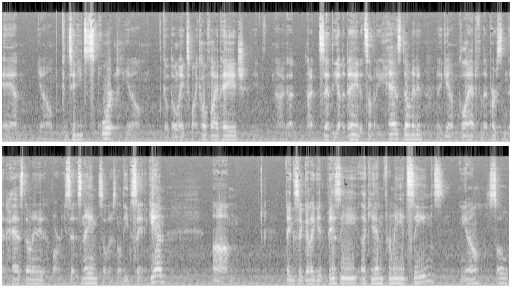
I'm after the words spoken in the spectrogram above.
And, you know, continue to support, you know, go donate to my Ko-Fi page. It, I, I, I, said the other day that somebody has donated, and again, I'm glad for that person that has donated. I've already said his name, so there's no need to say it again. Um, things are gonna get busy again for me it seems you know so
